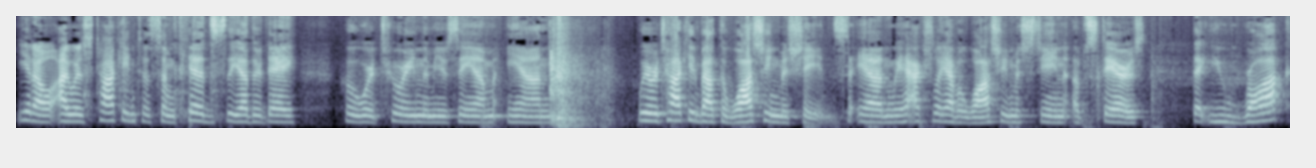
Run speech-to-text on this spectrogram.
you know, I was talking to some kids the other day who were touring the museum, and we were talking about the washing machines. And we actually have a washing machine upstairs that you rock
